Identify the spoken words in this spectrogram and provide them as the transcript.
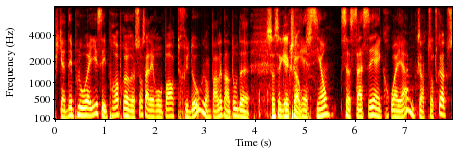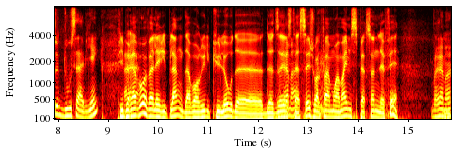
puis qui a déployé ses propres ressources à l'aéroport Trudeau. On parlait tantôt de Ça, c'est quelque chose. pression. Ça, C'est assez incroyable, surtout quand tu sais d'où ça vient. Puis bravo à Valérie Plante d'avoir eu le culot de, de dire c'est assez, je vais le faire moi-même si personne ne le fait. Vraiment.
